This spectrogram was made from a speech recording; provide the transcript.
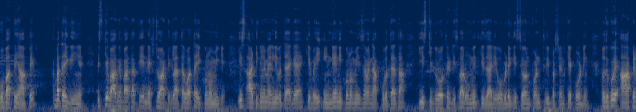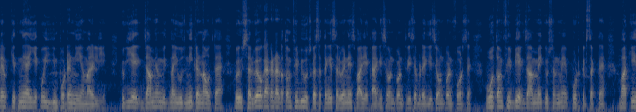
वो बातें यहाँ पे बताई गई हैं। इसके बाद में बात आती है नेक्स्ट जो आर्टिकल आता है वो आता है इकोनॉमी के। इस आर्टिकल में मेनली बताया गया है कि भाई इंडियन इकोनॉमी जैसे मैंने आपको बताया था कि इसकी ग्रोथ रेट इस बार उम्मीद की जा रही है वो बढ़ेगी सेवन पॉइंट थ्री परसेंट के अकॉर्डिंग तो देखो ये आंकड़े कितने हैं, ये कोई इंपॉर्टेंट नहीं है हमारे लिए। क्योंकि ये एग्ज़ाम में हम इतना यूज़ नहीं करना होता है। कोई सर्वे वगैरह का डाटा तो हम फिर भी यूज़ कर सकते हैं कि सर्वे ने इस बार ये कहा कि सेवन पॉइंट थ्री से बढ़ेगी, सेवन पॉइंट फोर से। वो तो हम फिर भी एग्ज़ाम में क्वेश्चन में पुट कर सकते हैं। बाकी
